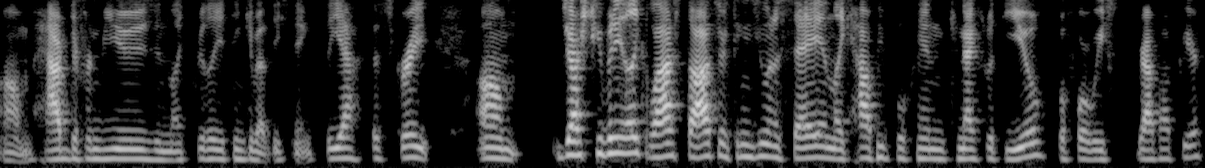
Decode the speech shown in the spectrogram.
um have different views and like really think about these things. But yeah, that's great. Um, Josh, do you have any like last thoughts or things you want to say and like how people can connect with you before we wrap up here?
